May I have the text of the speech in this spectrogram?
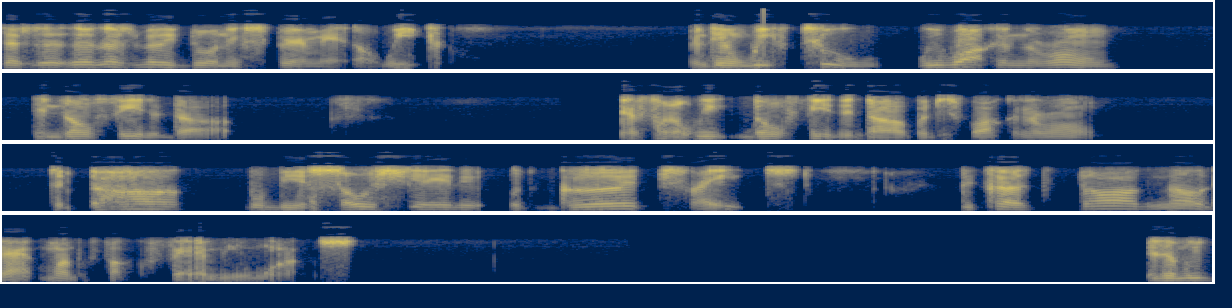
Let's, let's really do an experiment a week. And then week two, we walk in the room and don't feed the dog. And for the week, don't feed the dog, but just walk in the room. The dog will be associated with good traits because the dog know that motherfucker family wants. And then we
